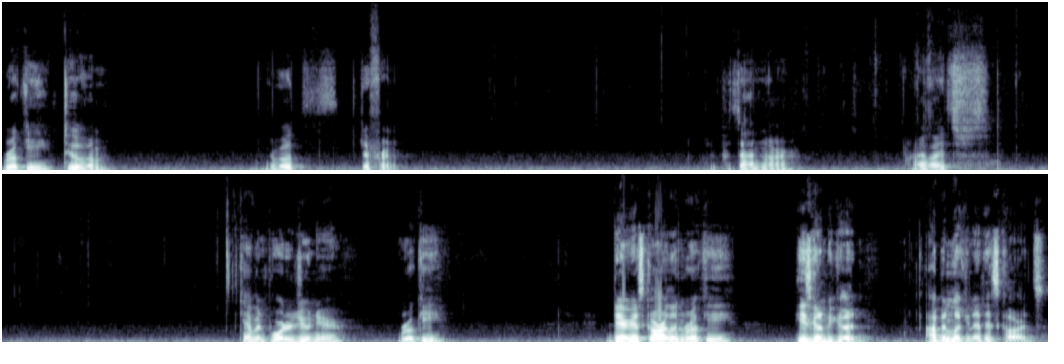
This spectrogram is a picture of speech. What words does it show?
rookie, two of them. They're both different. We put that in our highlights. Kevin Porter Jr., rookie. Darius Garland, rookie. He's going to be good. I've been looking at his cards.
